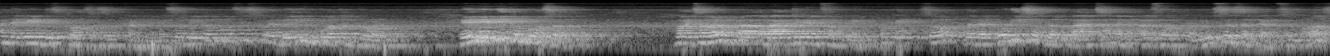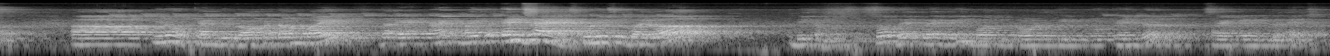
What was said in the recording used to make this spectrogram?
and again this process will continue. So decomposers play a very important role. Any decomposer for example, uh, bacteria and fungi. So the dead of the plants and animals for producers and consumers, uh, you know, can be broken down by the by the enzymes produced by the decomposers. So they play a very important role in nutrient cycling in the nature.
